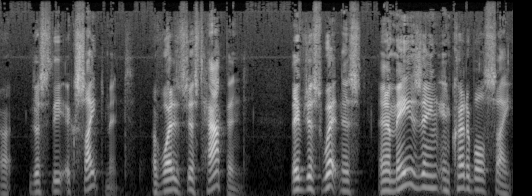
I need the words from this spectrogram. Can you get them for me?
Uh, just the excitement of what has just happened. They've just witnessed an amazing, incredible sight.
